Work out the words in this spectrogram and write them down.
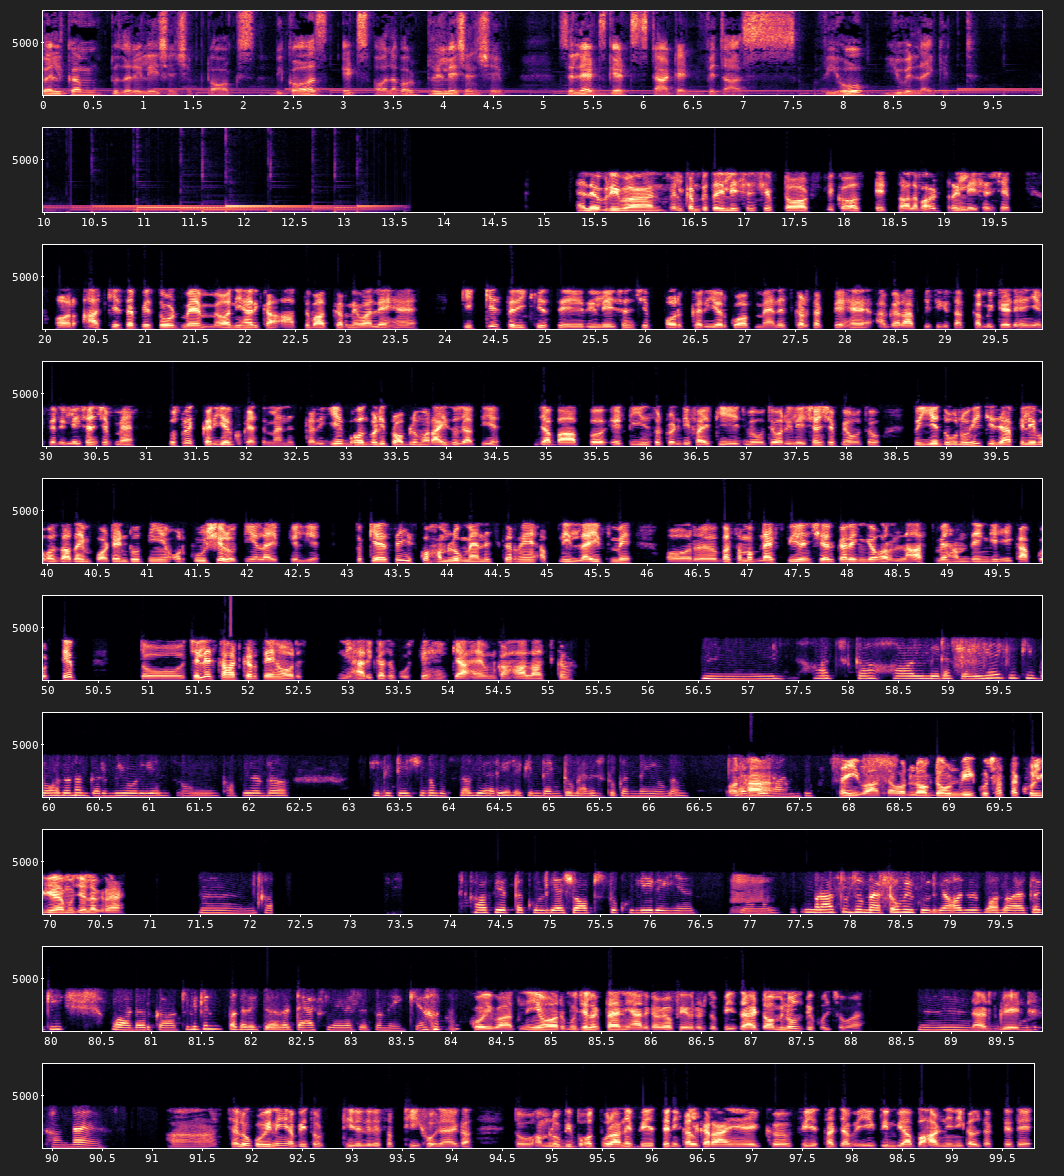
Welcome to the relationship talks because it's all about relationship. So let's get started with us. We hope you will like it. Hello everyone welcome to the relationship talks because it's all about relationship और आज के इस episode में मैं और निहारिका आपसे बात करने वाले हैं कि किस तरीके से रिलेशनशिप और करियर को आप मैनेज कर सकते हैं, अगर आप किसी के साथ कमिटेड हैं या फिर रिलेशनशिप में तो उसमें करियर को कैसे मैनेज करें? ये एक बहुत बड़ी प्रॉब्लम अराइज हो जाती है जब आप 18 से 25 की एज में होते हो और रिलेशनशिप में होते हो तो ये दोनों ही चीज़ें आपके लिए बहुत ज़्यादा इंपॉर्टेंट होती हैं और क्रूशियल होती हैं लाइफ के लिए। तो कैसे इसको हम लोग मैनेज कर रहे हैं अपनी लाइफ में? और बस हम अपना एक्सपीरियंस शेयर करेंगे और लास्ट में हम देंगे एक आपको टिप तो चलिए स्टार्ट करते हैं और निहारिका से पूछते हैं क्या है उनका हाल आज का? हम्म, आज का हाल मेरा सही है क्योंकि बहुत ज़्यादा गर्मी हो रही है तो काफ़ी ज़्यादा इरिटेशन और गुस्सा भी आ रही है लेकिन देन टू मैनेज तो करना ही होगा। और हाँ सही बात है और लॉकडाउन भी कुछ हद तक खुल गया है मुझे लग रहा है। हम्म का, काफ़ी हद तक खुल गया शॉप्स तो खुल ही रही है। तो और तो जोमेटो भी खुल गया आज मेरे पास आया था कि ऑर्डर का। तो लेकिन पता नहीं चला टैक्स ले रहे थे तो नहीं किया। कोई बात नहीं और मुझे लगता है निहारिका का फेवरेट जो पिज्जा है डोमिनोज भी खुल चुका है। दैट्स हम्म ग्रेट खाना है। हाँ चलो कोई नहीं अभी तो धीरे धीरे सब ठीक हो जाएगा। तो हम लोग भी बहुत पुराने हम्म। फ़ेज़ से निकल कर आए हैं। एक फ़ेज़ था जब एक दिन भी आप बाहर नहीं निकल सकते थे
